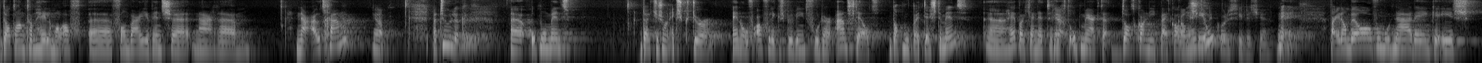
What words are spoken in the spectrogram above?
dat hangt dan helemaal af eh, van waar je wensen naar, ehm, naar uitgaan. Ja. Natuurlijk, eh, op het moment dat je zo'n executeur en of afwikkelingsbewindvoerder aanstelt, dat moet bij testament. Eh, hè, wat jij net terecht Ja. opmerkte, dat kan niet bij Kan niet codicil. een codicilletje. Nee. Waar je dan wel over moet nadenken is,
